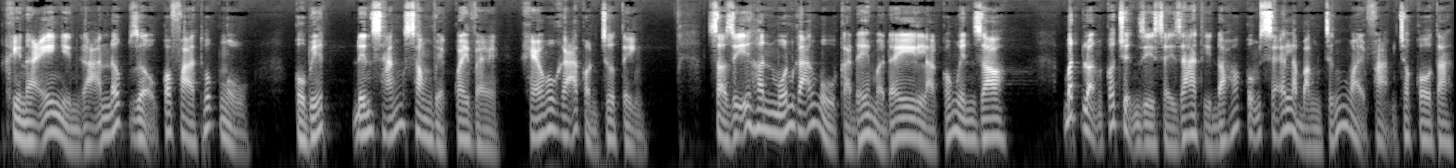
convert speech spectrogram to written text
Khi nãy nhìn gã nốc rượu có pha thuốc ngủ, cô biết đến sáng xong việc quay về, khéo gã còn chưa tỉnh. Sở dĩ Hân muốn gã ngủ cả đêm ở đây là có nguyên do. Bất luận có chuyện gì xảy ra thì đó cũng sẽ là bằng chứng ngoại phạm cho cô ta.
